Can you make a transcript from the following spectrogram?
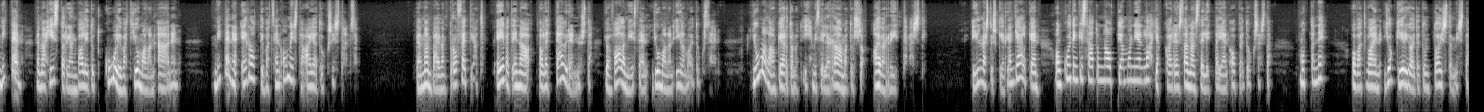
Miten nämä historian valitut kuulivat Jumalan äänen? Miten he erottivat sen omista ajatuksistansa? Tämän päivän profetiat eivät enää ole täydennystä jo valmiiseen Jumalan ilmoitukseen. Jumala on kertonut ihmisille raamatussa aivan riittävästi. Ilmestyskirjan jälkeen on kuitenkin saatu nauttia monien lahjakkaiden sananselittäjien opetuksesta, mutta ne ovat vain jo kirjoitetun toistamista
